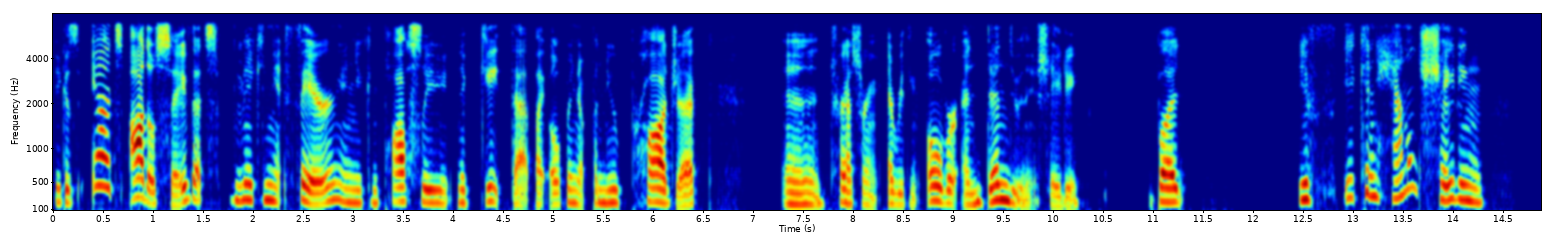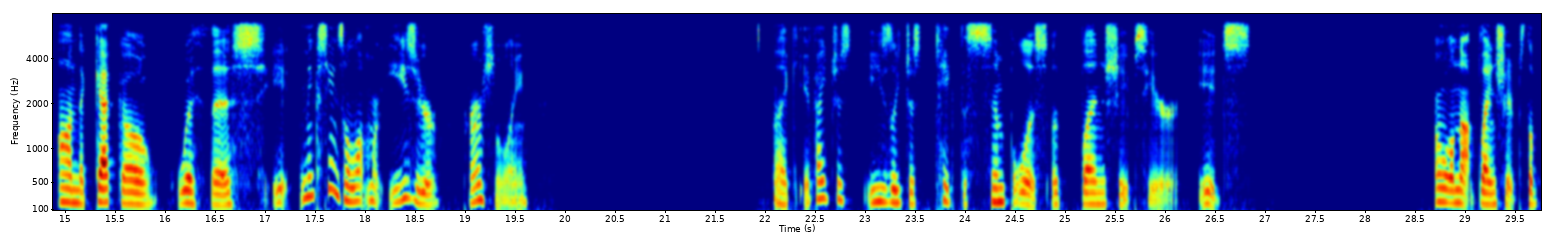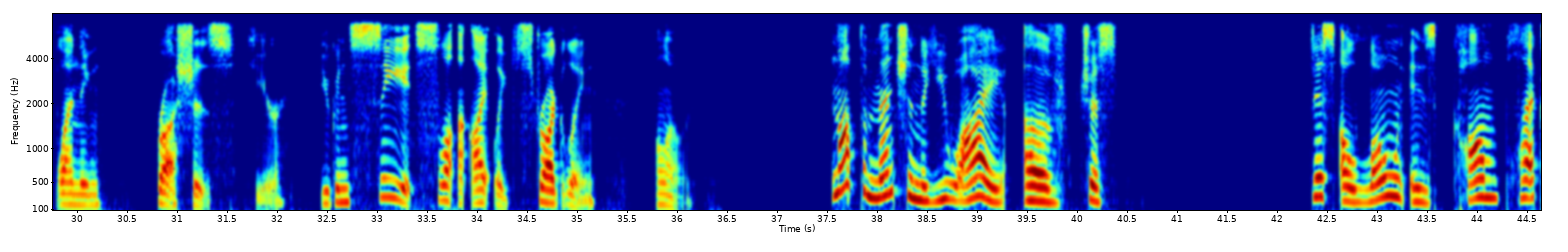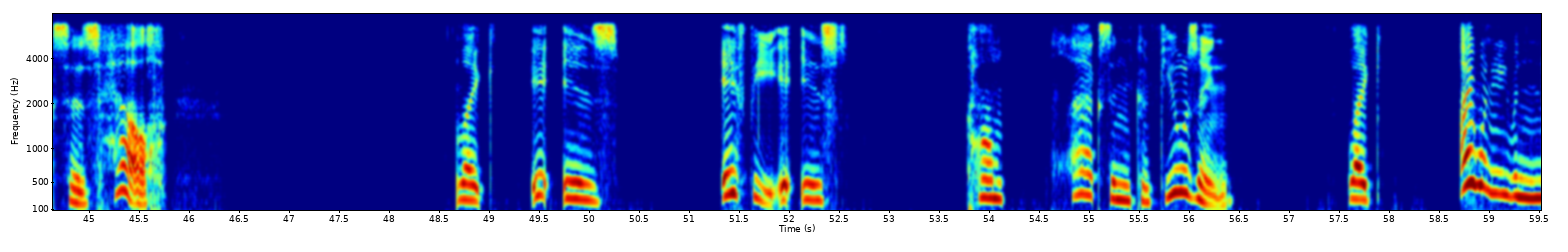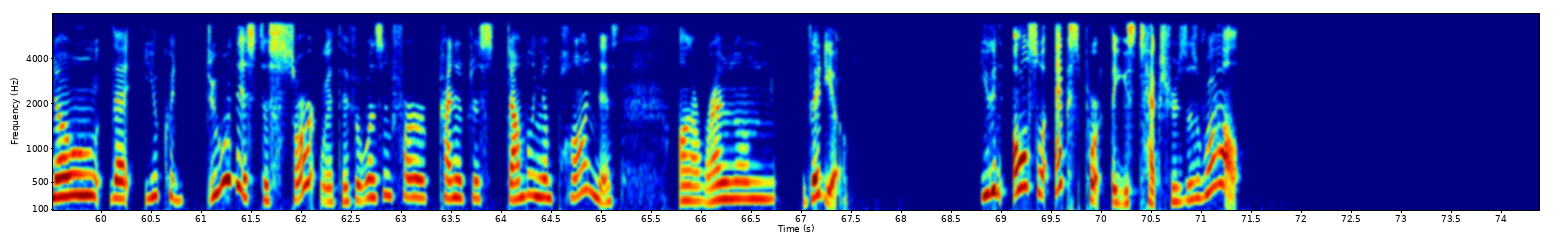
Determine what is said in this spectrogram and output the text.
because yeah, it's autosave. That's making it fair, and you can possibly negate that by opening up a new project and transferring everything over and then doing it shady. But if it can handle shading on the get-go with this, it makes things a lot more easier personally. Like if I just easily just take the simplest of blend shapes here, it's or well, not blend shapes, the blending brushes here. You can see it's slightly struggling alone. Not to mention the UI of just this alone is complex as hell. Like, it is iffy, it is complex and confusing. Like, I wouldn't even know that you could do this to start with if it wasn't for kind of just stumbling upon this on a random video. You can also export these textures as well.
